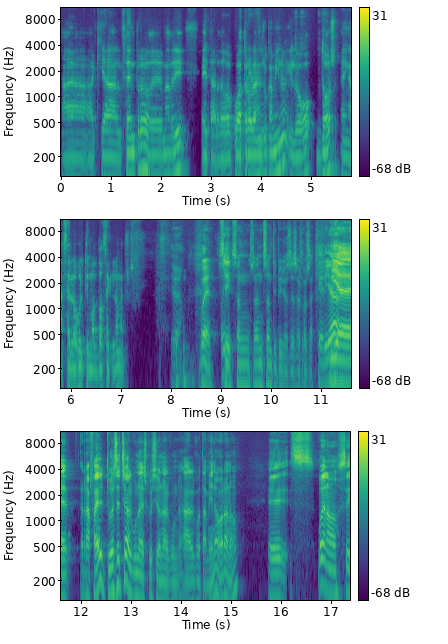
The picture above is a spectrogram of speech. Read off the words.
aquí al centro de Madrid. He tardado cuatro horas en su camino y luego dos en hacer los últimos 12 kilómetros. Bueno, sí, son, son, son típicos esas cosas. Y eh, Rafael, ¿tú has hecho alguna discusión, algún, algo también ahora, no? Eh, bueno, sí.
